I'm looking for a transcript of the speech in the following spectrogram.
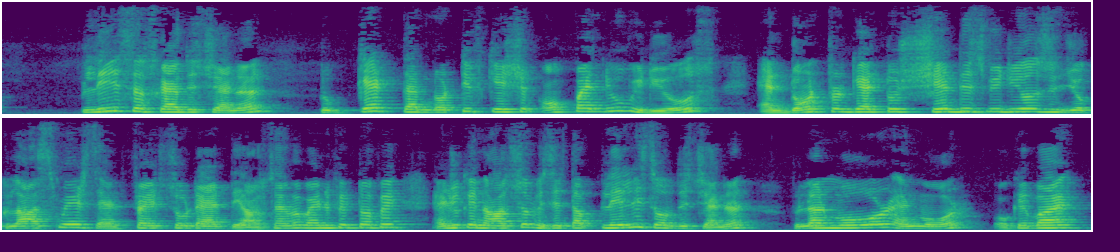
Please subscribe this channel to get the notification of my new videos and don't forget to share these videos with your classmates and friends so that they also have a benefit of it and you can also visit the playlist of this channel to learn more and more okay bye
